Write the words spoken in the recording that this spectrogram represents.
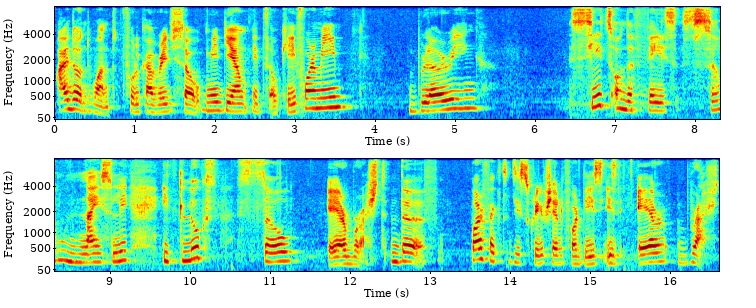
I don't want full coverage, so medium, it's okay for me. Blurring, sits on the face so nicely. It looks so airbrushed. The perfect description for this is airbrushed.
